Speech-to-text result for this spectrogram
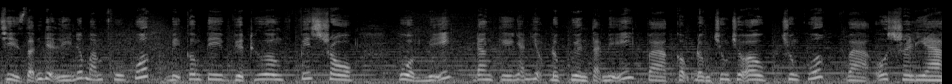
chỉ dẫn địa lý nước mắm Phú Quốc bị công ty Việt Hương Fish của Mỹ đăng ký nhãn hiệu độc quyền tại Mỹ và cộng đồng chung châu Âu, Trung Quốc và Australia.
